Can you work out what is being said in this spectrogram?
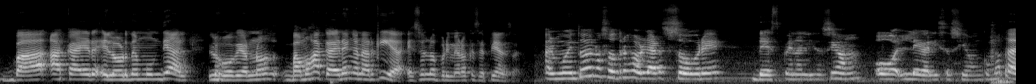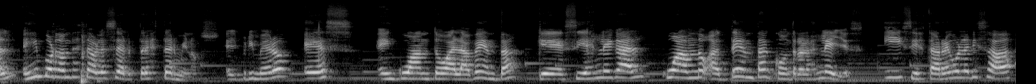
va a caer el orden mundial, los gobiernos, vamos a caer en anarquía, eso es lo primero que se piensa. Al momento de nosotros hablar sobre despenalización o legalización como tal, es importante establecer tres términos. El primero es en cuanto a la venta, que si es legal cuando atenta contra las leyes y si está regularizada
